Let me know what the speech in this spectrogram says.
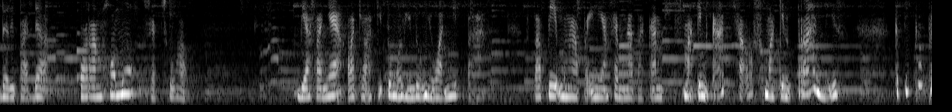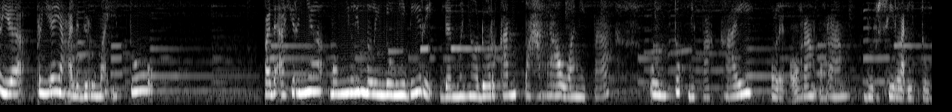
daripada orang homoseksual. Biasanya laki-laki itu melindungi wanita, tetapi mengapa ini yang saya mengatakan semakin kacau, semakin tragis ketika pria-pria yang ada di rumah itu pada akhirnya memilih melindungi diri dan menyodorkan para wanita untuk dipakai oleh orang-orang Dursila itu.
